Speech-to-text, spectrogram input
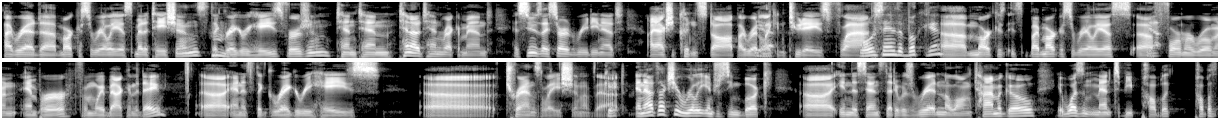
I read uh, Marcus Aurelius Meditations, Hmm. the Gregory Hays version, 10, 10, 10 out of 10 recommend. As soon as I started reading it, I actually couldn't stop. I read it like in two days flat. What was the name of the book again? Uh, Marcus, it's by Marcus Aurelius, uh, Yeah. former Roman emperor from way back in the day, uh, and it's the Gregory Hays uh, translation of that. And that's actually a really interesting book uh, in the sense that it was written a long time ago. It wasn't meant to be public, public,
